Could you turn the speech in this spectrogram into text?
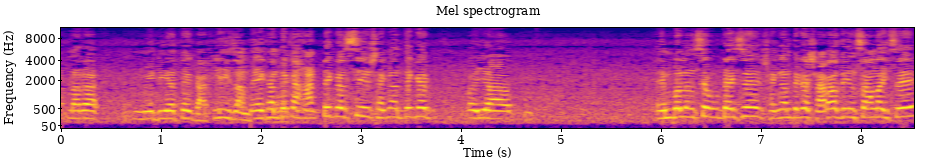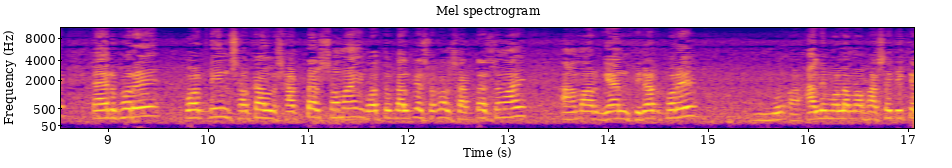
আপনারা মিডিয়াতে ঘাটলেই জানতে। এখান থেকে হাঁটতে গেছি সেখান থেকে ওই অ্যাম্বুলেন্সে উঠাইছে, সেখান থেকে সারাদিন চালাইছে। এরপরে পরদিন সকাল সাতটার সময়, গতকালকে সকাল সাতটার সময় আমার জ্ঞান ফেরার পরে আলিমোলামা ভাষা দিকে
